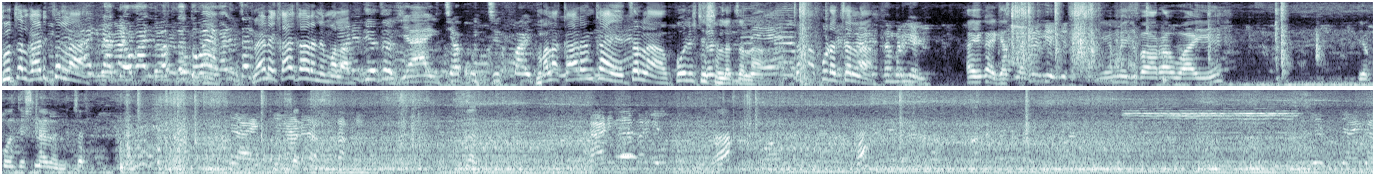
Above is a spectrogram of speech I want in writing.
तू चल गाडीत चल ना ऐक ना, तो गाडीत बसला. तू माझ्या गाडीत चल. नाही नाही काय कारण आहे मला या इच्छा पुच्छित पाय मला कारण काय आहे चल ना पोलीस स्टेशनला चल ना चल ना पुढं चल ना नंबर घे हे काय घेतला घे, घे, घे. एम एच बारा वाय एकोणतीस नव्याण्णव चल. गाडी दाखव. चल गाडी नंबर घे हा ते तुझी आई का?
